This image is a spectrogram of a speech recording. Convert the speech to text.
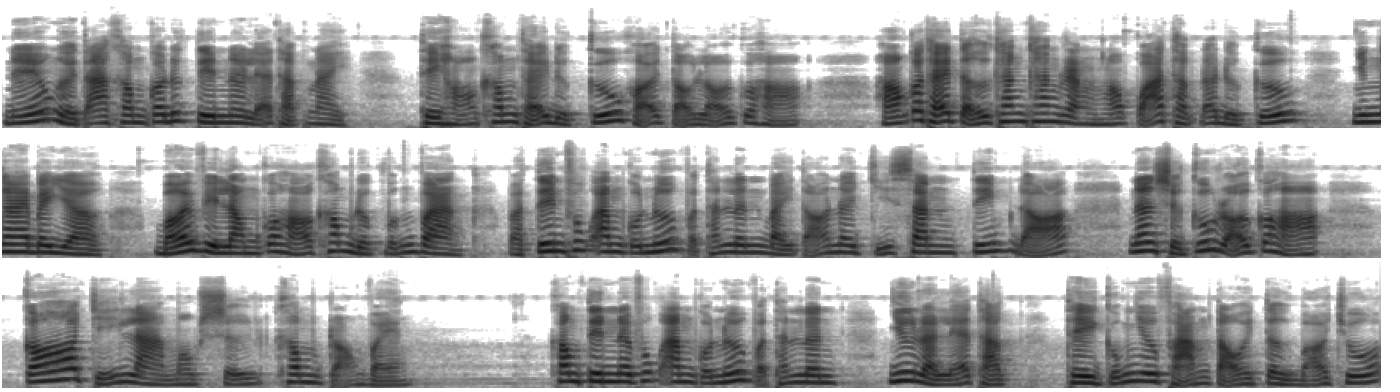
Nếu người ta không có đức tin nơi lẽ thật này, thì họ không thể được cứu khỏi tội lỗi của họ. Họ có thể tự khăng khăng rằng họ quả thật đã được cứu, nhưng ngay bây giờ, bởi vì lòng của họ không được vững vàng và tin phúc âm của nước và thánh linh bày tỏ nơi chỉ xanh, tím, đỏ, nên sự cứu rỗi của họ có chỉ là một sự không trọn vẹn. Không tin nơi phúc âm của nước và thánh linh như là lẽ thật thì cũng như phạm tội từ bỏ Chúa.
